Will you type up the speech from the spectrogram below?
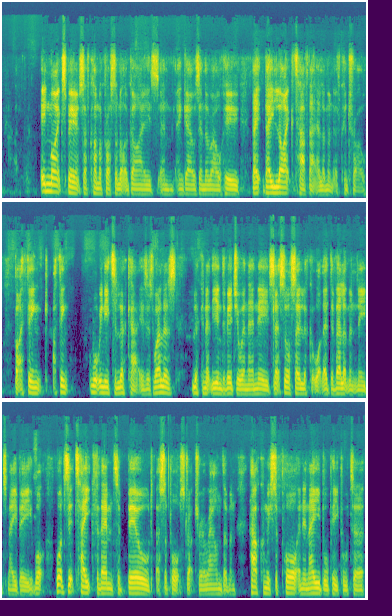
in my experience I've come across a lot of guys and, and girls in the role who they, they like to have that element of control. But I think I think what we need to look at is as well as looking at the individual and their needs let's also look at what their development needs may be. What what does it take for them to build a support structure around them? And how can we support and enable people to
